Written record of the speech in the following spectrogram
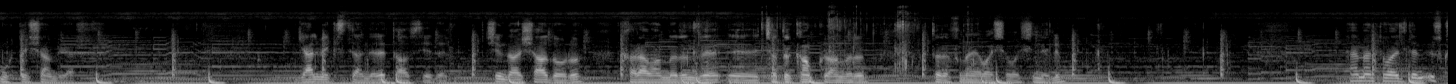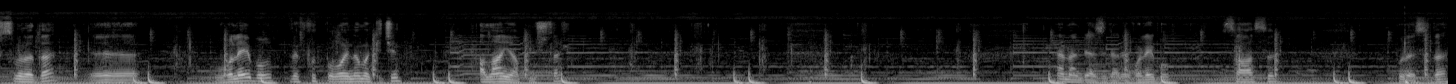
Muhteşem bir yer. Gelmek isteyenlere tavsiye ederim. Şimdi aşağı doğru karavanların ve e, çadır kamp kuranların tarafına yavaş yavaş inelim. Hemen tuvaletlerin üst kısmına da e, voleybol ve futbol oynamak için alan yapmışlar. Hemen biraz ileride voleybol sahası. Burası da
